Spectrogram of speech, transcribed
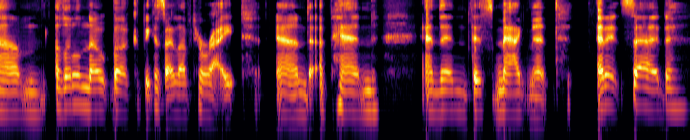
um, a little notebook because I love to write, and a pen, and then this magnet. And it said,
